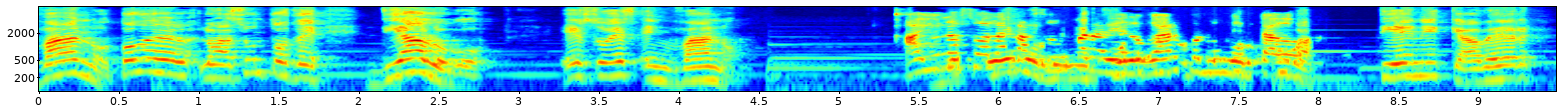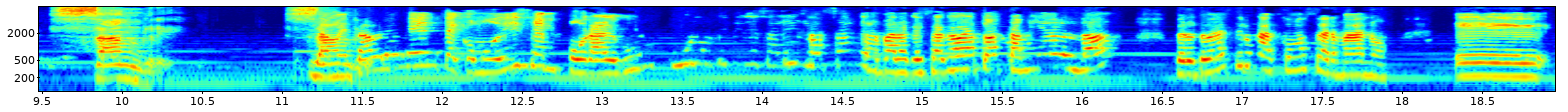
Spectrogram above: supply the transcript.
vano. Todos los asuntos de diálogo, eso es en vano. Hay una sola razón para dialogar con un dictador. Tiene que haber sangre. Lamentablemente, como dicen, por algún culo tiene que salir la sangre para que se acabe toda esta mierda. Pero te voy a decir una cosa, hermano. Eh,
